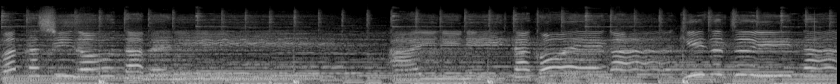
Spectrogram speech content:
私のために愛に似た声が傷ついた。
